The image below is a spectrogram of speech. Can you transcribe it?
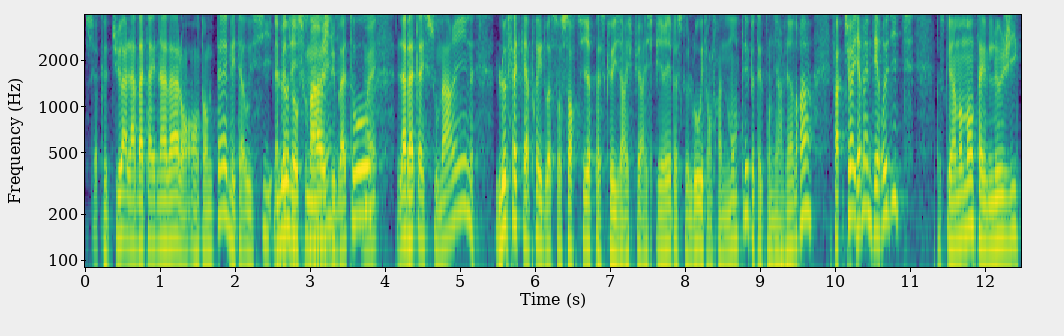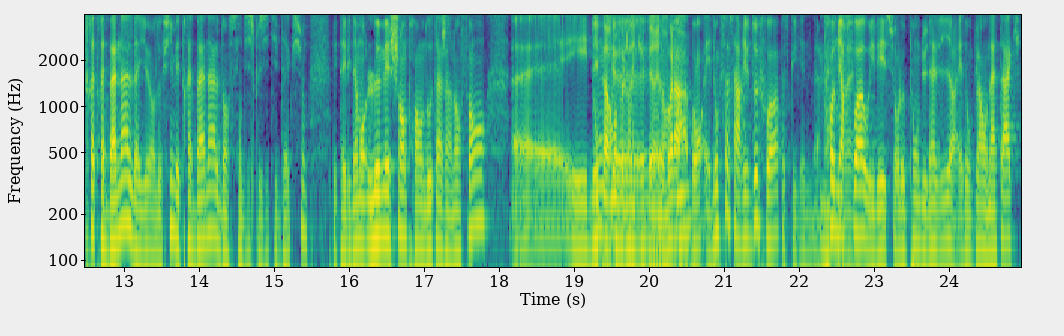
C'est-à-dire que tu as la bataille navale en, en tant que telle, mais tu as aussi La le naufrage du bateau, ouais. la bataille sous-marine, le fait qu'après ils doivent s'en sortir parce qu'ils n'arrivent plus à respirer, parce que l'eau est en train de monter, peut-être qu'on y reviendra. Enfin, tu vois, il y a même des redites. Parce qu'à un moment, tu as une logique très très banale d'ailleurs. Le film est très banal dans son dispositif d'action. Mais tu évidemment le méchant prend en otage un enfant. euh, et donc, parents veulent récupérer l'enfant. Voilà. Bon, et donc ça, ça arrive deux fois. Parce qu'il y a une la Ouais, première fois où il est sur le pont du navire, et donc là on attaque.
